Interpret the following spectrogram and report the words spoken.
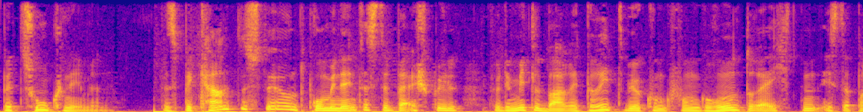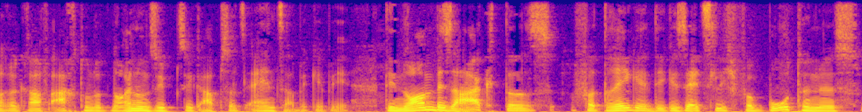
Bezug nehmen. Das bekannteste und prominenteste Beispiel für die mittelbare Drittwirkung von Grundrechten ist der Paragraph 879 Absatz 1 ABGB. Die Norm besagt, dass Verträge, die gesetzlich Verbotenes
